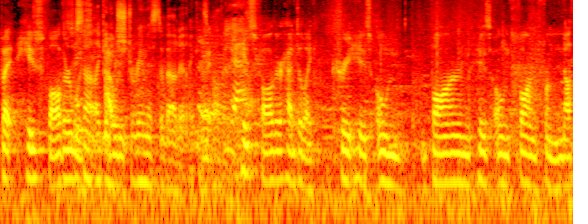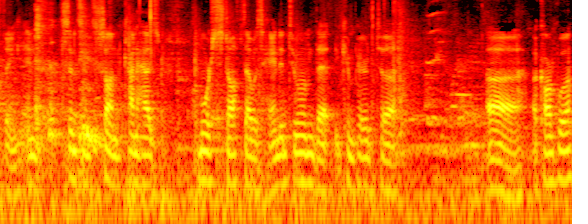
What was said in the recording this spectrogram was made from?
but his father He's was not like an out- extremist about it, like his Right. father. Yeah. His father had to like create his own barn, his own farm from nothing, and since his son kind of has more stuff that was handed to him that compared to uh, Okonkwo,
